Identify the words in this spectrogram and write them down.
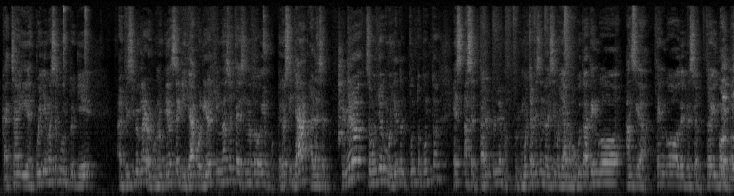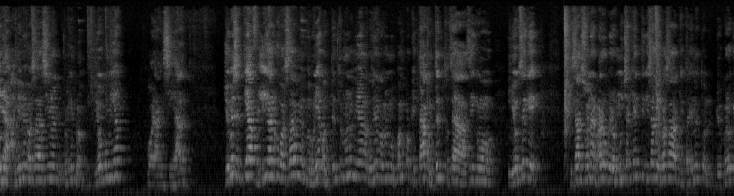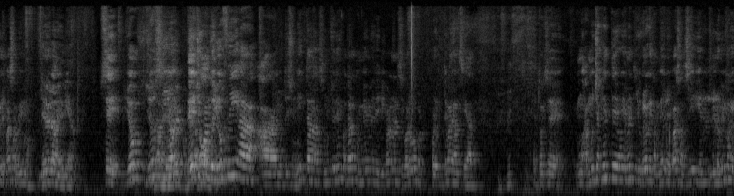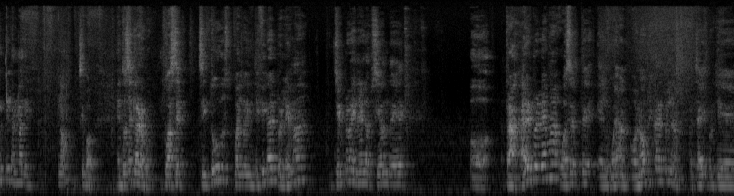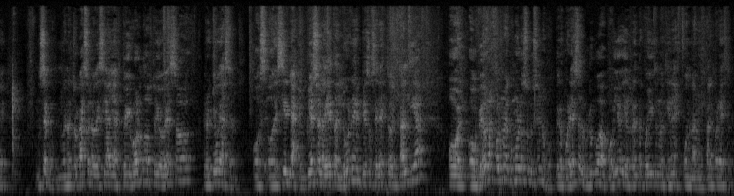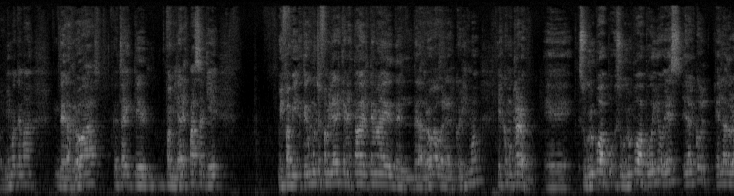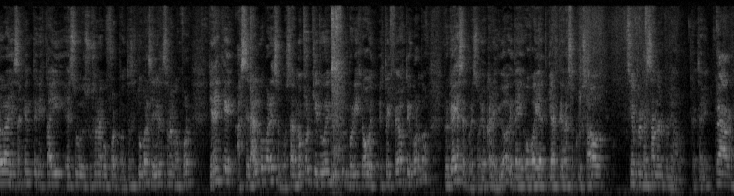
¿Cachai? Y después llegó ese punto que al principio, claro, uno piensa que ya por ir al gimnasio está haciendo todo bien, pues, pero si ya al hacer, primero, según yo, como yendo el punto a punto, es aceptar el problema, porque muchas veces nos decimos ya como puta, tengo ansiedad, tengo depresión, estoy gordo. Mira, a mí me pasaba así, por ejemplo, yo comía por ansiedad. Yo me sentía feliz, algo pasaba, me, me ponía contento, hermano, me iba a la cocina a comerme un pan porque estaba contento, o sea, así como... Y yo sé que quizás suena raro, pero mucha gente quizás le pasa, que está viendo esto, yo creo que le pasa lo mismo. Yo creo que la mayoría. Sí, yo, yo La sí. de- hecho, cuando yo fui a, a nutricionista hace mucho tiempo atrás, también me derivaron al psicólogo por, por el tema de la ansiedad. Entonces, a mucha gente, obviamente, yo creo que también le pasa así, es lo mismo que explica el Mati, ¿no? Sí, po. Entonces, claro, po, tú haces, si tú cuando identificas el problema, siempre vas a tener la opción de o trabajar el problema o hacerte el weón, o no pescar el problema, ¿cachai? Porque, no sé, po, en nuestro caso lo decía, ya estoy gordo, estoy obeso, pero ¿qué voy a hacer? O, o decir, ya, empiezo la dieta el lunes, empiezo a hacer esto el tal día, o, o veo la forma de cómo lo soluciono, pues. pero por eso el grupo de apoyo y el red de apoyo que uno tiene es fundamental para esto. Por el mismo tema de las drogas, ¿cachai? Que familiares pasa que mi tengo muchos familiares que han estado en el tema de, del- de la droga o del alcoholismo y es como, claro, eh, su, grupo su grupo de apoyo es el alcohol, es la droga y esa gente que está ahí es su, su zona de confort. pues. Entonces tú para salir de esa zona de confort tienes que hacer algo para eso. pues. O sea, no porque tú porque dije, oh, estoy feo, estoy gordo, pero ¿qué hay que hacer por eso? ¿Hay que buscar ayuda y te- o vaya a quedarte brazos cruzados siempre pensando en el problema? pues, ¿Cachai? Claro.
